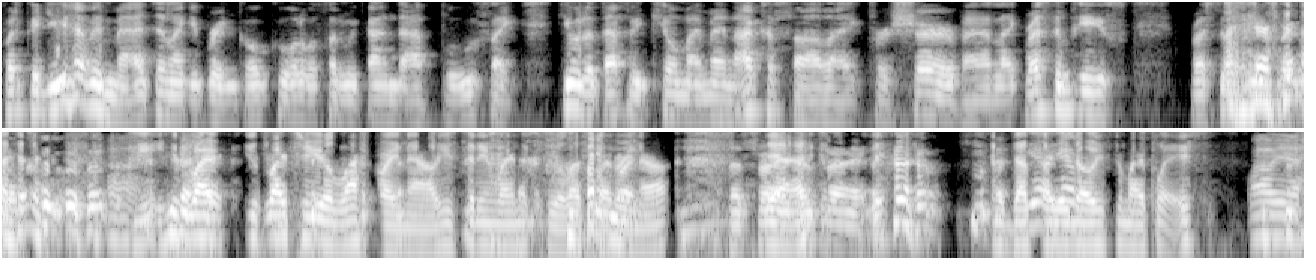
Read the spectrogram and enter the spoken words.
But could you have imagined, like, if Rengoku all of a sudden we got in that boost, like, he would have definitely killed my man Akaza, like, for sure, man. Like, rest in peace. Rest in peace, Rengoku. he's right. He's right to your left right now. He's sitting right next to your left side right now. That's right. Yeah. That's right. that's yeah, how yeah. you know he's in my place. Oh yeah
